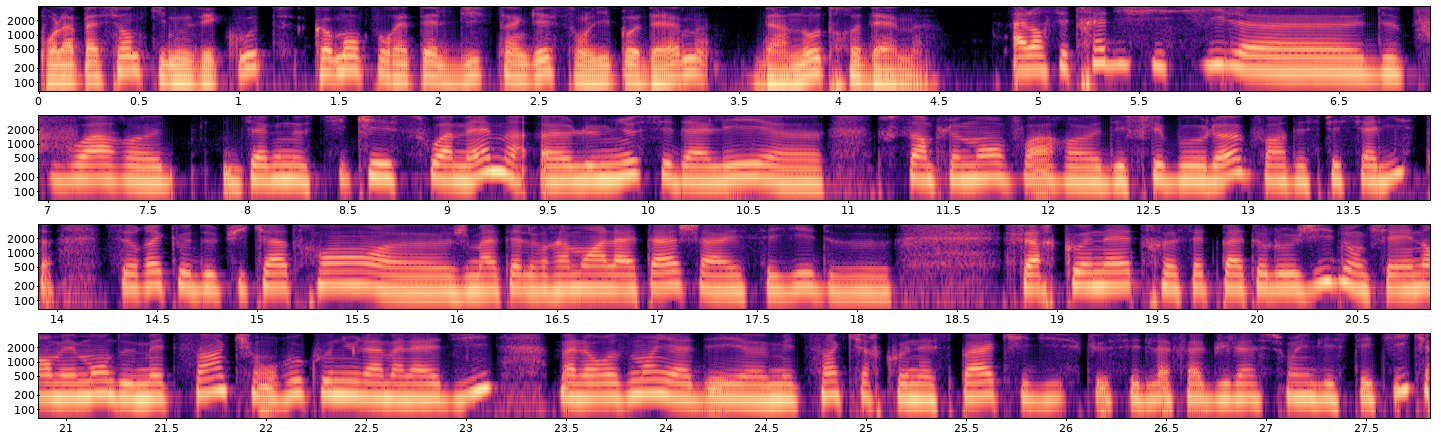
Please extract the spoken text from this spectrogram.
Pour la patiente qui nous écoute, comment pourrait-elle distinguer son lipodème d'un autre dème? Alors c'est très difficile euh, de pouvoir euh, diagnostiquer soi-même. Euh, le mieux c'est d'aller tout simplement voir des phlébologues, voir des spécialistes. C'est vrai que depuis quatre ans, je m'attelle vraiment à la tâche à essayer de faire connaître cette pathologie. Donc il y a énormément de médecins qui ont reconnu la maladie. Malheureusement, il y a des médecins qui reconnaissent pas, qui disent que c'est de la fabulation et de l'esthétique.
